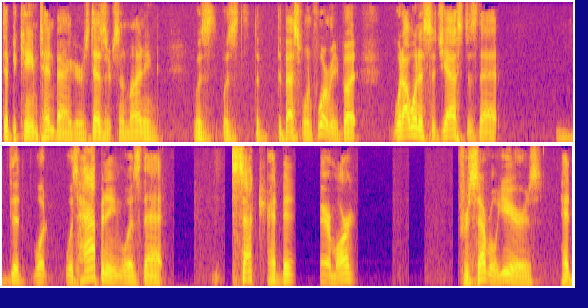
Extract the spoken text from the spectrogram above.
that became 10 baggers. Desert Sun Mining was was the the best one for me. But what I want to suggest is that that what was happening was that sector had been bear market for several years, had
